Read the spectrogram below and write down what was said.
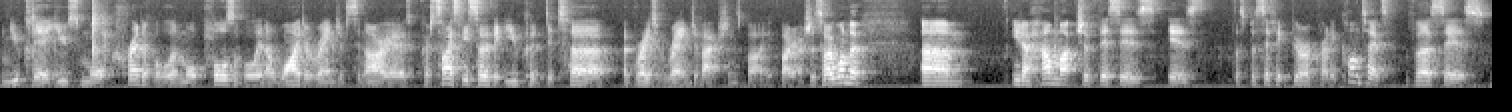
nuclear use more credible and more plausible in a wider range of scenarios, precisely so that you could deter a greater range of actions by, by Russia. So I wonder, um, you know, how much of this is is the specific bureaucratic context versus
